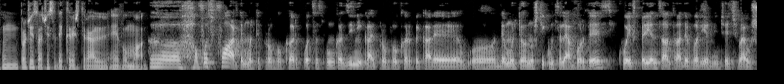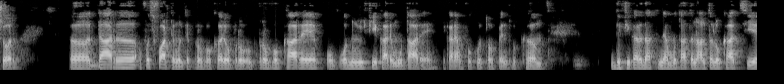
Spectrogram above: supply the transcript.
în procesul acesta de creștere al EvoMag? Uh, au fost foarte multe provocări. Pot să spun că zilnic ai provocări pe care uh, de multe ori nu știi cum să le abordezi. Cu experiența, într-adevăr, e din ce în ce mai ușor. Uh, dar uh, au fost foarte multe provocări. O provocare o pot numi fiecare mutare pe care am făcut-o, pentru că de fiecare dată ne-am mutat în altă locație.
